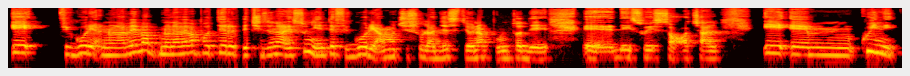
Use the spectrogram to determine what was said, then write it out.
e figuri- non, aveva, non, aveva, potere decisionale su niente, figuriamoci sulla gestione appunto de- eh, dei suoi social. E ehm, quindi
